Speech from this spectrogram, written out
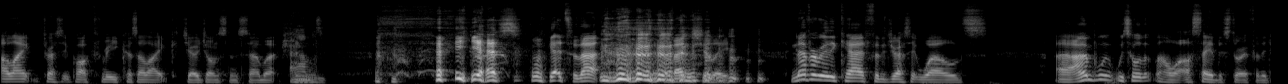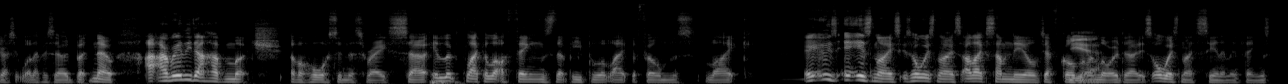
I like Jurassic Park three because I like Joe Johnston so much. And... yes, we'll get to that eventually. Never really cared for the Jurassic Worlds. Uh, I remember we, we saw the. Oh, well, I'll save the story for the Jurassic World episode. But no, I, I really don't have much of a horse in this race. So it looked like a lot of things that people like the films like. It is. It is nice. It's always nice. I like Sam Neill, Jeff Goldblum, Yeah. and Laura Dern. It's always nice seeing them in things,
